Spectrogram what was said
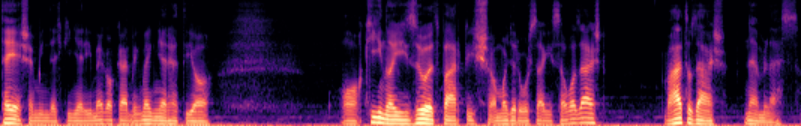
Teljesen mindegy, ki nyeri meg, akár még megnyerheti a, a kínai zöld párt is a magyarországi szavazást. Változás nem lesz.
